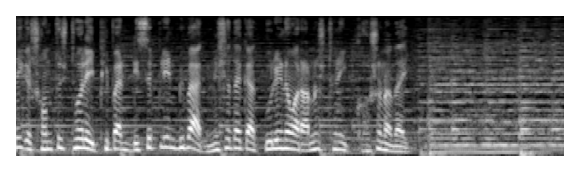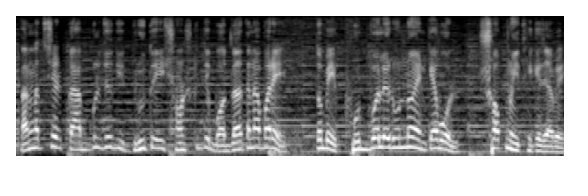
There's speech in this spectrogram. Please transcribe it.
থেকে সন্তুষ্ট হলেই ফিফার ডিসিপ্লিন বিভাগ নিষেধাজ্ঞা তুলে নেওয়ার আনুষ্ঠানিক ঘোষণা দেয়। বাংলাদেশের ক্লাবগুলো যদি দ্রুত এই সংস্কৃতি বদলাতে না পারে, তবে ফুটবলের উন্নয়ন কেবল স্বপ্নই থেকে যাবে।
